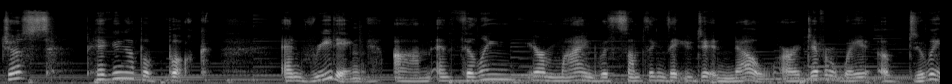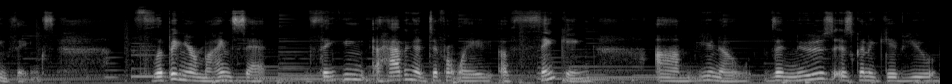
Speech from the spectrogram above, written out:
just picking up a book and reading um, and filling your mind with something that you didn't know or a different way of doing things flipping your mindset thinking having a different way of thinking um, you know, the news is going to give you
